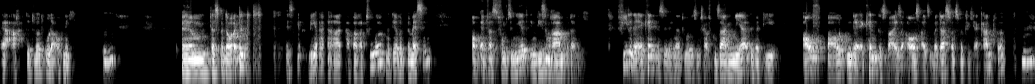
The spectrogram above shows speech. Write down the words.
erachtet wird oder auch nicht. Mhm. Ähm, das bedeutet, es gibt wie eine Art Apparatur, mit der wird bemessen, ob etwas funktioniert in diesem Rahmen oder nicht. Viele der Erkenntnisse der Naturwissenschaften sagen mehr über die Aufbauten der Erkenntnisweise aus, als über das, was wirklich erkannt wird. Mhm.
